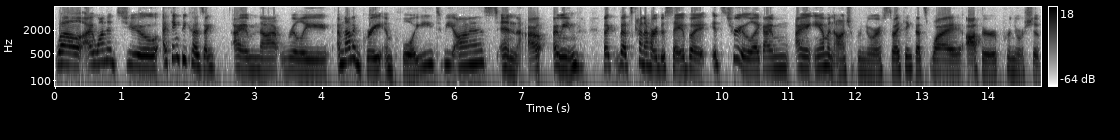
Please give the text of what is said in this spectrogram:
Well, I wanted to. I think because I I am not really. I'm not a great employee to be honest, and I I mean that, that's kind of hard to say, but it's true. Like I'm, I am an entrepreneur, so I think that's why authorpreneurship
